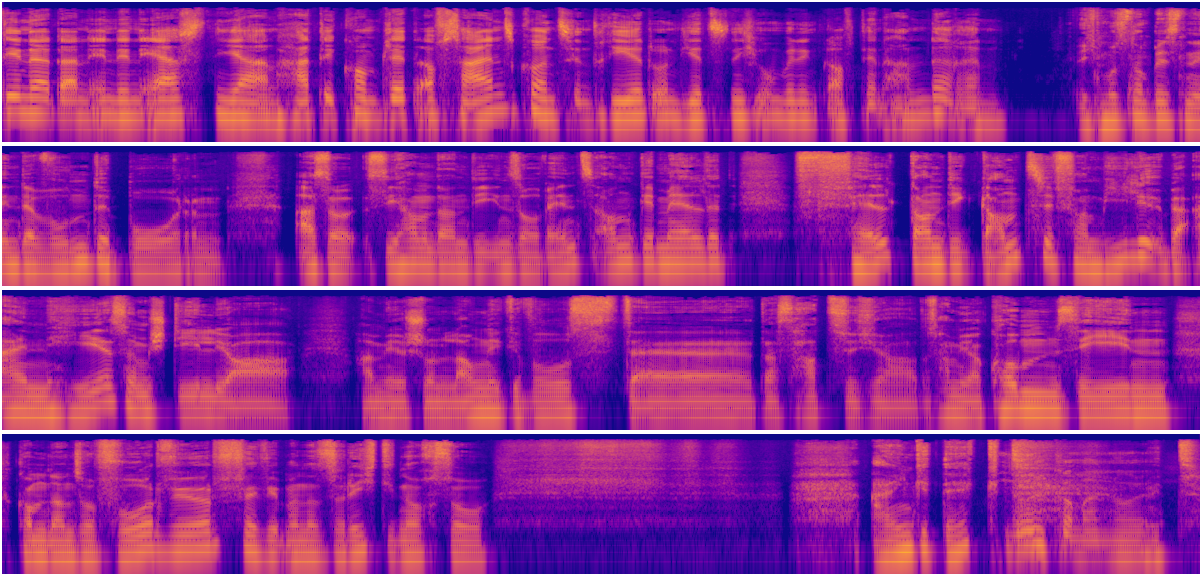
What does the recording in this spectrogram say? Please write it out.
den er dann in den ersten Jahren hatte, komplett auf Science konzentriert und jetzt nicht unbedingt auf den anderen. Ich muss noch ein bisschen in der Wunde bohren. Also, Sie haben dann die Insolvenz angemeldet. Fällt dann die ganze Familie über einen her, so im Stil, ja, haben wir schon lange gewusst, äh, das hat sich ja, das haben wir ja kommen sehen. Kommen dann so Vorwürfe, wird man dann so richtig noch so eingedeckt. 0,0. Mit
